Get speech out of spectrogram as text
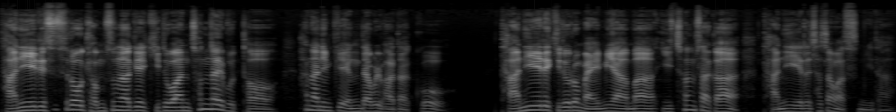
다니엘이 스스로 겸손하게 기도한 첫날부터 하나님께 응답을 받았고 다니엘의 기도로 말미암아 이 천사가 다니엘을 찾아왔습니다.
